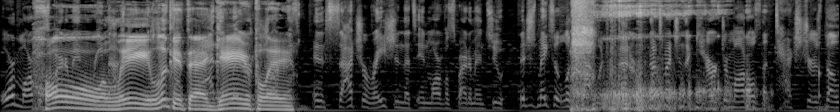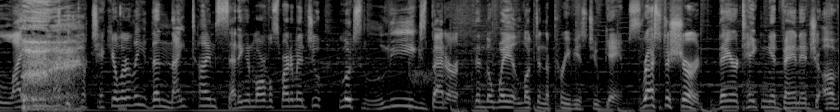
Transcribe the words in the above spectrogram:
or Marvel Spider-Man Holy, look at that Added layer of gameplay. And its saturation that's in Marvel Spider-Man 2 that just makes it look that much better. Not to mention the character models, the textures, the lighting. I think particularly the nighttime setting in Marvel Spider-Man 2 looks leagues better than the way it looked in the previous two games. Rest assured, they are taking advantage of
